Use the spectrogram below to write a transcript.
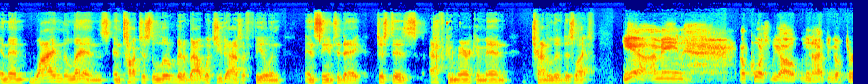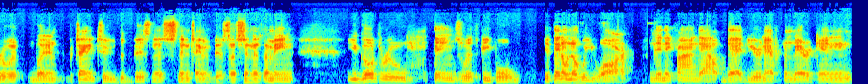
And then widen the lens and talk just a little bit about what you guys are feeling and seeing today, just as African American men trying to live this life. Yeah, I mean, of course we all you know have to go through it, but in pertaining to the business, the entertainment business, and this, I mean, you go through things with people if they don't know who you are, then they find out that you're an African American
